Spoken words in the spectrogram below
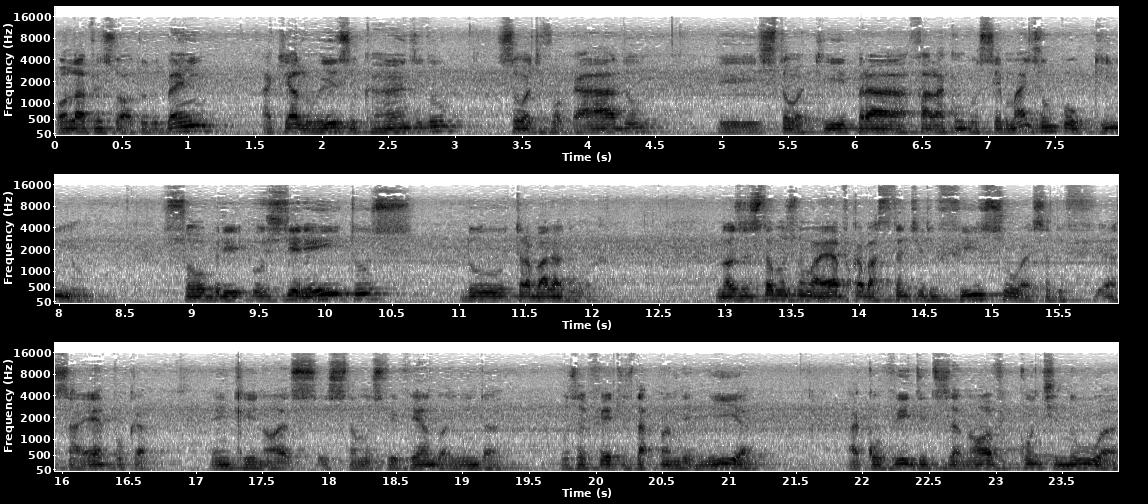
Olá pessoal, tudo bem? Aqui é Luísio Cândido, sou advogado e estou aqui para falar com você mais um pouquinho sobre os direitos do trabalhador. Nós estamos numa época bastante difícil, essa, essa época em que nós estamos vivendo ainda os efeitos da pandemia. A Covid-19 continua,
